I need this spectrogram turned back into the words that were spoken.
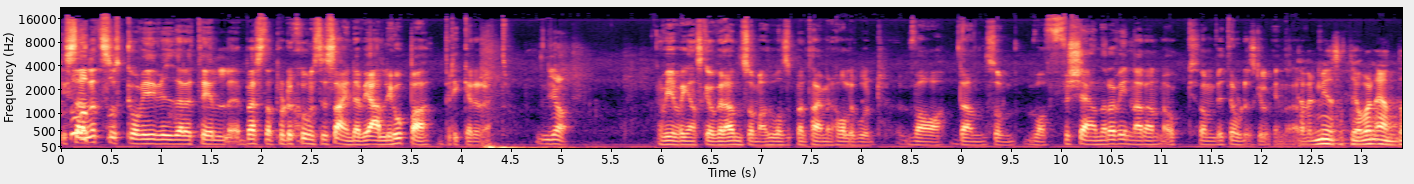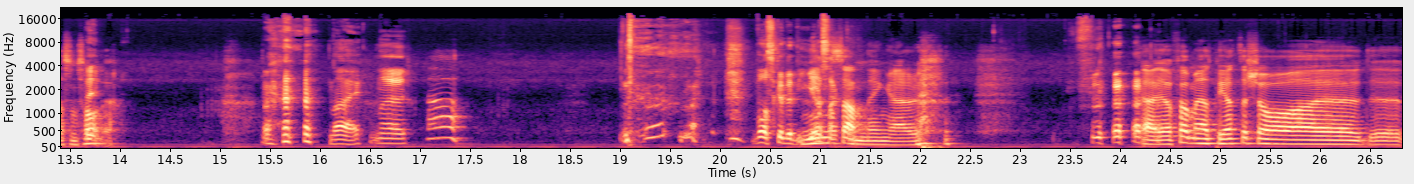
Istället så ska vi vidare till bästa produktionsdesign där vi allihopa prickade rätt. Ja. Vi var ganska överens om att Once upon a time in Hollywood var den som var förtjänad att vinna den och som vi trodde skulle vinna Jag den. vill minnas att jag var den enda som sa det. Nej. Nej. Ah, Vad ska det bli? min sanning är... ja, jag har för mig att Peter sa... Uh,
